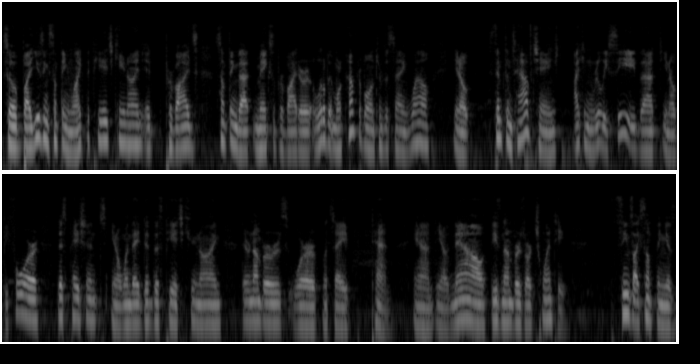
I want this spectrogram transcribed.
So by using something like the PHQ-9, it provides something that makes a provider a little bit more comfortable in terms of saying, well, you know, symptoms have changed. I can really see that, you know, before this patient, you know, when they did this PHQ-9, their numbers were, let's say, 10. And, you know, now these numbers are 20 seems like something is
